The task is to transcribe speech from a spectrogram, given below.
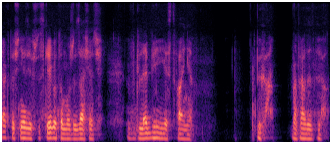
jak ktoś nie zje wszystkiego, to może zasiać w glebie i jest fajnie. Pycha, naprawdę pycha.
